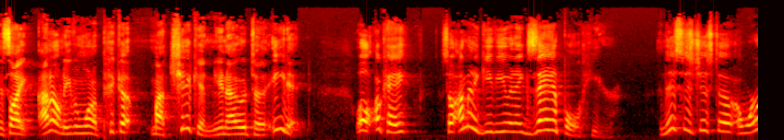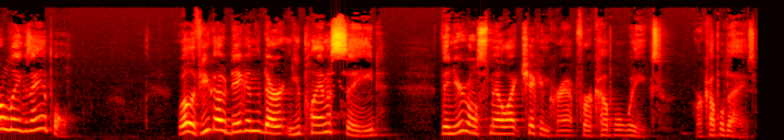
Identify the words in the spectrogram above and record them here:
It's like, I don't even want to pick up my chicken, you know, to eat it. Well, okay, so I'm going to give you an example here. And this is just a, a worldly example. Well, if you go dig in the dirt and you plant a seed, then you're going to smell like chicken crap for a couple weeks or a couple days.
